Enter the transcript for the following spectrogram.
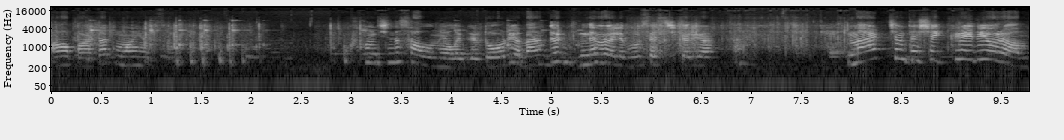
Aa bardak mı lan yoksa? Kutunun içinde sallanıyor olabilir. Doğru ya. Ben de diyorum ki ne böyle bu ses çıkarıyor. Mert'cim teşekkür ediyorum.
